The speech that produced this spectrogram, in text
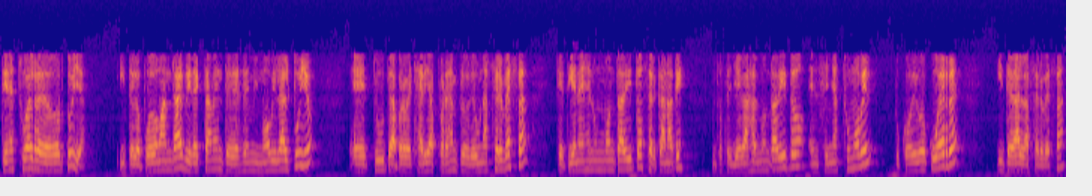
tienes tú alrededor tuya. Y te lo puedo mandar directamente desde mi móvil al tuyo. Eh, tú te aprovecharías, por ejemplo, de una cerveza que tienes en un montadito cercano a ti. Entonces llegas al montadito, enseñas tu móvil, tu código QR y te dan la cerveza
